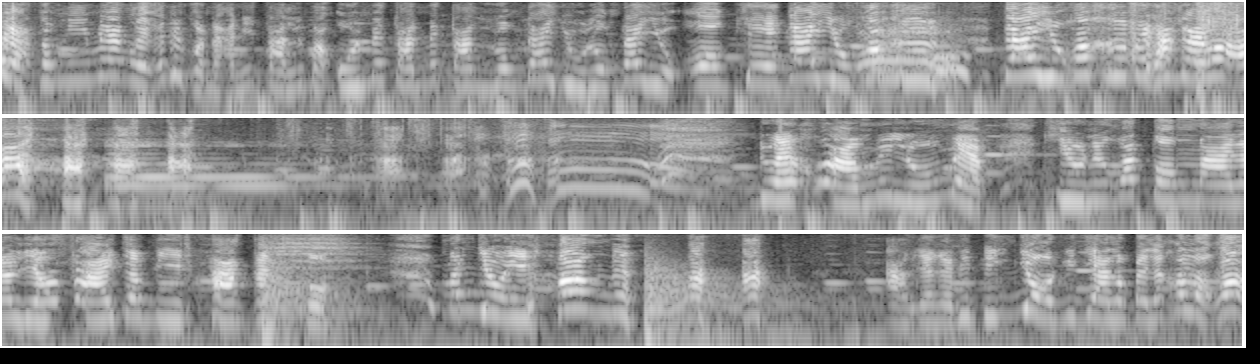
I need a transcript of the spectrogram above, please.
แปะตรงนี้แม่งเลยเอ้ยเดี๋ยวก่อนนะอันนี้ตันหรือเปล่าโอ้ยไม่ตันไม่ตันลงได้อยู่ลงได้อยู่โอเค ได้อยู่ก็คือ ได้อยู่ก็คือไปทางไหนวะอะด้วยความไม่รู้แมพคิวนึกว่าตรงมาแล้วเลี้ยวซ้ายจะมีทางกระโดดมันอยู่อีกห้องหนึง อ้าวยังไงพี่ปิ๊งโยนวิญญาณลงไปแล้วก็หลอกล่อ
